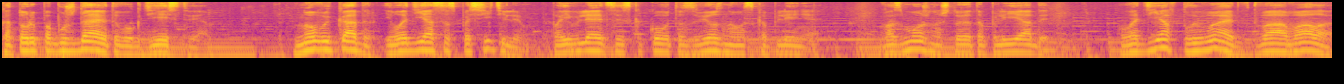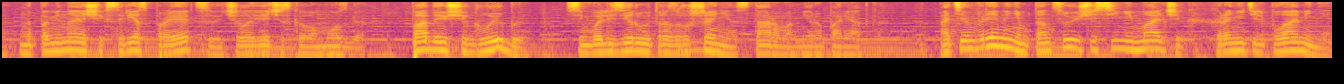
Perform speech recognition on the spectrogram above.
который побуждает его к действиям. Новый кадр и ладья со спасителем появляется из какого-то звездного скопления. Возможно, что это Плеяды Ладья вплывает в два овала, напоминающих срез проекцию человеческого мозга. Падающие глыбы символизируют разрушение старого миропорядка. А тем временем танцующий синий мальчик, хранитель пламени,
